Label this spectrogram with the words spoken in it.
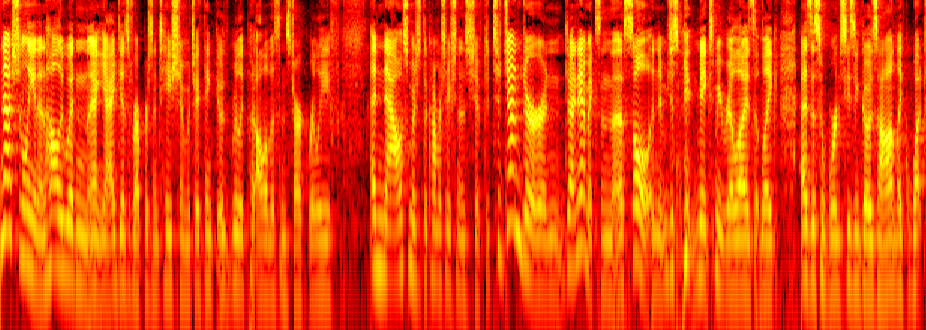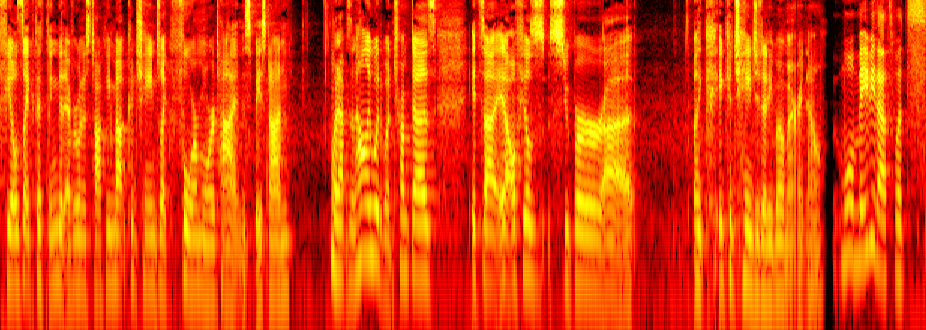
nationally and in Hollywood and uh, yeah, ideas of representation, which I think really put all of this in stark relief. And now so much of the conversation has shifted to gender and dynamics and assault. And it just makes me realize that like as this award season goes on, like what feels like the thing that everyone is talking about could change like four more times based on what happens in Hollywood, what Trump does. It's uh, it all feels super uh, like it could change at any moment right now. Well, maybe that's what's,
